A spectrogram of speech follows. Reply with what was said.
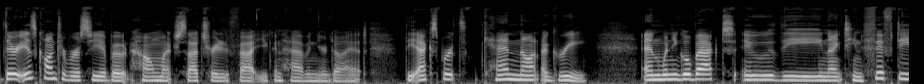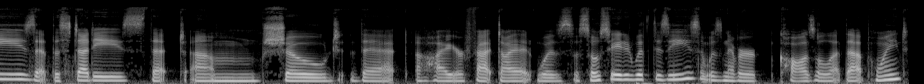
there is controversy about how much saturated fat you can have in your diet. The experts cannot agree. And when you go back to the 1950s, at the studies that um, showed that a higher fat diet was associated with disease, it was never causal at that point.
